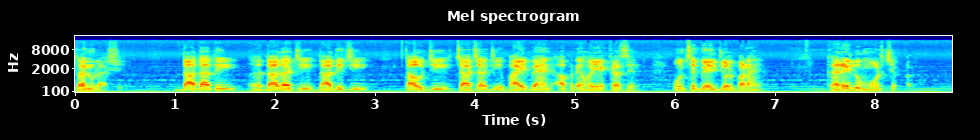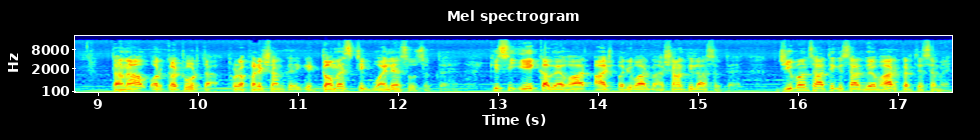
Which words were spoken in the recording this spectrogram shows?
धनुराशि दादाजी दादाजी दादी जी ताऊ जी चाचा जी भाई बहन अपने हो या कजिन उनसे बेलजोल बढ़ाएँ। घरेलू मोर्चे पर। तनाव और कठोरता थोड़ा परेशान करेगी डोमेस्टिक वायलेंस हो सकता है। किसी एक का व्यवहार आज परिवार में अशांति ला सकता है। जीवन साथी के साथ व्यवहार करते समय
